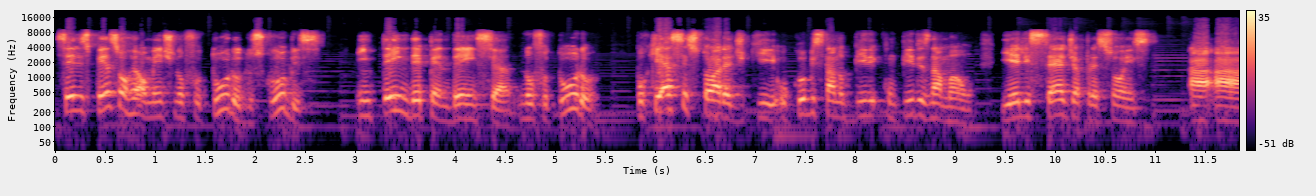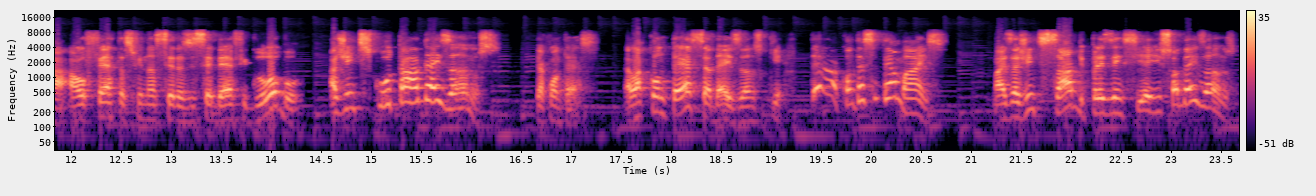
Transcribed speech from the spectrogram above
Se eles pensam realmente no futuro dos clubes, em ter independência no futuro, porque essa história de que o clube está com pires na mão e ele cede a pressões a, a, a ofertas financeiras de CBF Globo, a gente escuta há 10 anos que acontece. Ela acontece há 10 anos, que acontece até mais. Mas a gente sabe, presencia isso há 10 anos.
